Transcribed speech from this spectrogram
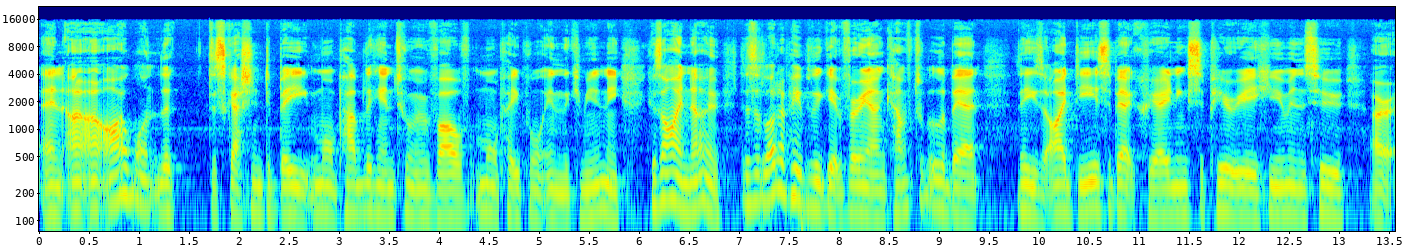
and I, I want the discussion to be more public and to involve more people in the community. Because I know there's a lot of people who get very uncomfortable about these ideas about creating superior humans who are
